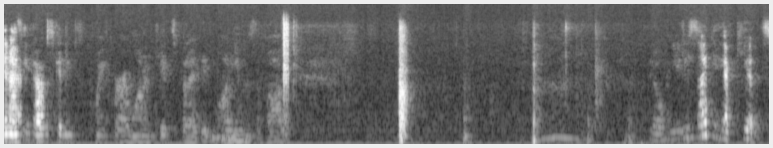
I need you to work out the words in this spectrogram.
And I think I was getting to the point where I wanted kids, but I didn't want him as a father. You know, when you decide to have kids, it's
